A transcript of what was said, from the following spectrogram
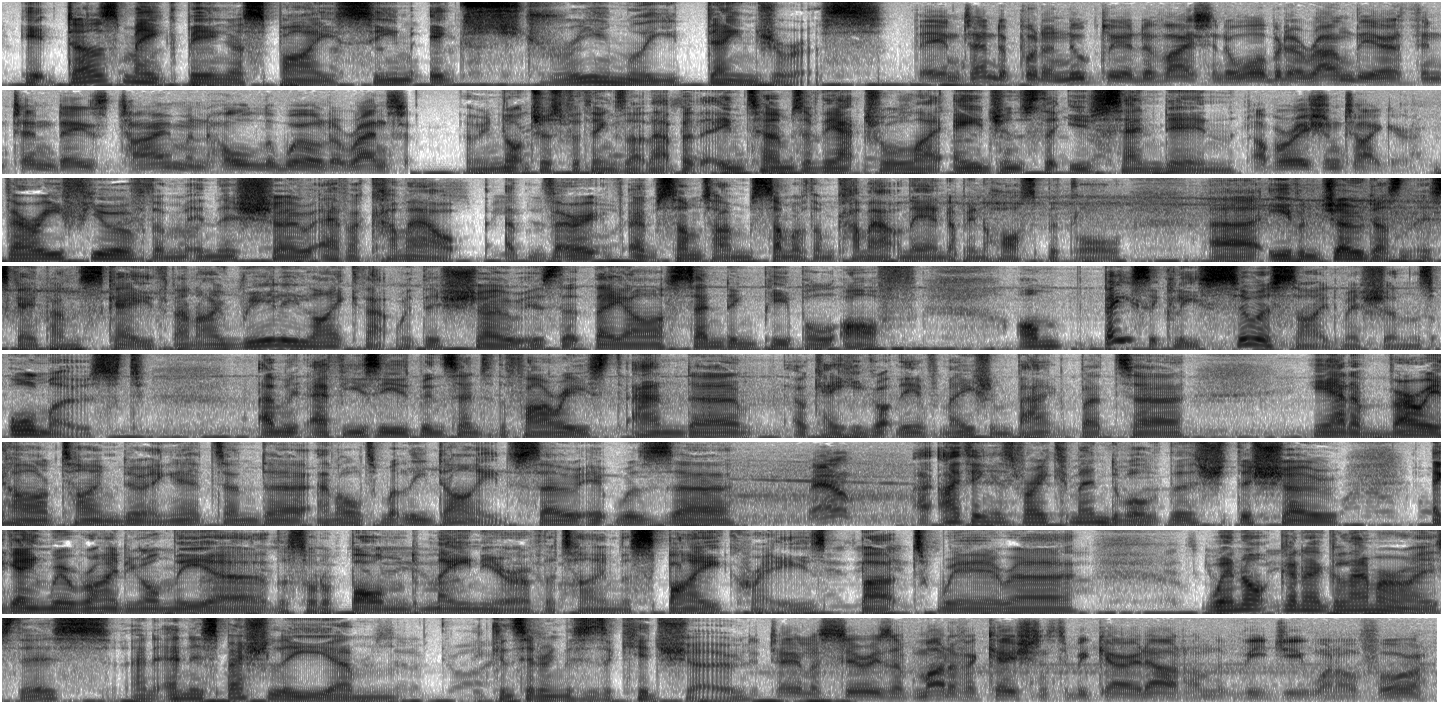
it does make being a spy seem extremely dangerous. They intend to put a nuclear device into orbit around the Earth in 10 days' time and hold the world a ransom. I mean, not just for things like that, but in terms of the actual like agents that you send in. Operation Tiger. Very few of them in this show ever come out. Uh, Very uh, sometimes some of them come out and they end up in hospital. Uh, even Joe doesn't escape unscathed, and I really like that with this show is that they are sending people off on basically suicide missions, almost. I mean, FEZ has been sent to the Far East, and uh, okay, he got the information back, but uh, he had a very hard time doing it, and uh, and ultimately died. So it was. Uh, Well, I I think it's very commendable. This this show, again, we're riding on the uh, the sort of Bond mania of the time, the spy craze, but we're uh, we're not going to glamorize this, and and especially um, considering this is a kids show. detail a series of modifications to be carried out on the VG-104.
